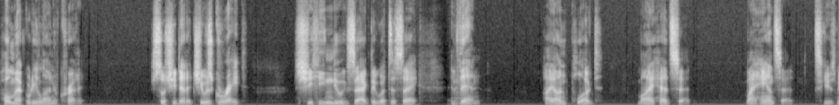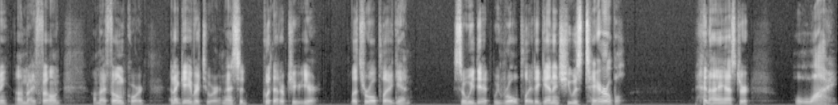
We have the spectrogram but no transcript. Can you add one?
home equity line of credit. So she did it. She was great. She knew exactly what to say. Then I unplugged my headset, my handset, excuse me, on my phone, on my phone cord, and I gave it to her. And I said, Put that up to your ear. Let's role play again. So we did. We role played again, and she was terrible. And I asked her, well, why?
